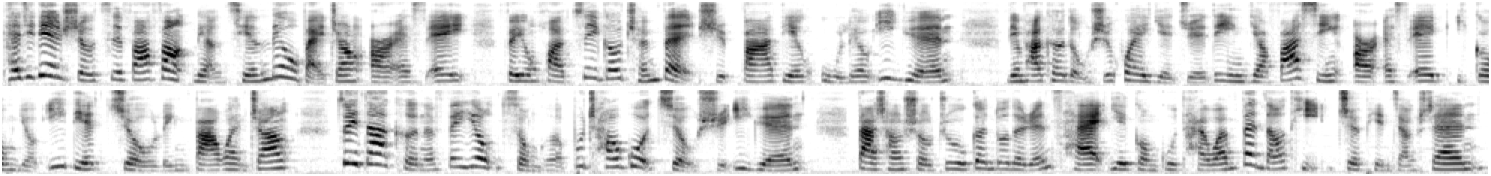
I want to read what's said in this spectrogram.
台积电首次发放两千六百张 RSA，费用化最高成本是八点五六亿元。联发科董事会也决定要发行。RSA 一共有一点九零八万张，最大可能费用总额不超过九十亿元。大厂守住更多的人才，也巩固台湾半导体这片江山。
